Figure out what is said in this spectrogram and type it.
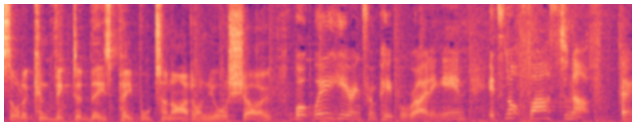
sort of convicted these people tonight on your show. What we're hearing from people writing in, it's not fast enough. Uh,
